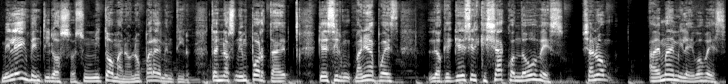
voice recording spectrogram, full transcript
Milei es mentiroso, es un mitómano, no para de mentir. Entonces no, no importa. eh. Quiero decir, mañana pues, lo que quiere decir es que ya cuando vos ves, ya no, además de Milei, vos ves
